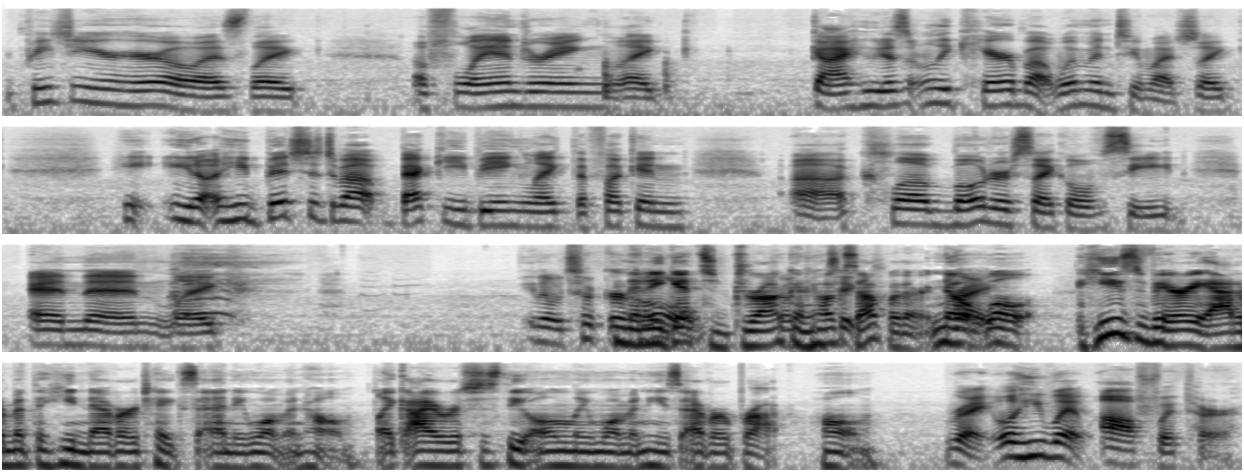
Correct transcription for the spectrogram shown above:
You're painting your hero as like a philandering like guy who doesn't really care about women too much. Like he you know, he bitches about Becky being like the fucking uh, club motorcycle seat and then like you know, took her And then he home. gets drunk and hooks takes- up with her. No, Right. well, he's very adamant that he never takes any woman home. Like Iris is the only woman he's ever brought home. Right. Well, he went off with her.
